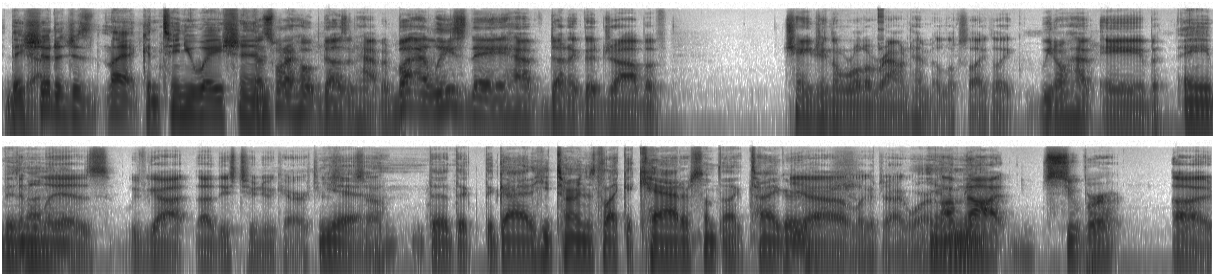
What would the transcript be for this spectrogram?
They should have just like continuation. That's what I hope doesn't happen. But at least they have done a good job of changing the world around him. It looks like like we don't have Abe, Abe and not. Liz. We've got uh, these two new characters. Yeah, So. the, the the guy he turns into like a cat or something like tiger. Yeah, like a jaguar. You know I I'm mean? not super uh,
